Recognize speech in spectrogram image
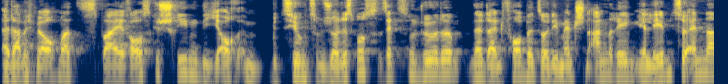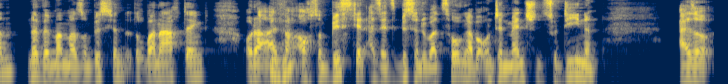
Äh, da habe ich mir auch mal zwei rausgeschrieben, die ich auch in Beziehung zum Journalismus setzen würde. Ne, dein Vorbild soll die Menschen anregen, ihr Leben zu ändern, ne, wenn man mal so ein bisschen drüber nachdenkt. Oder einfach mhm. auch so ein bisschen, also jetzt ein bisschen überzogen, aber und den Menschen zu dienen. Also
